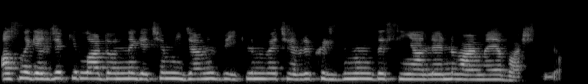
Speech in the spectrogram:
aslında gelecek yıllarda önüne geçemeyeceğimiz bir iklim ve çevre krizinin de sinyallerini vermeye başlıyor.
